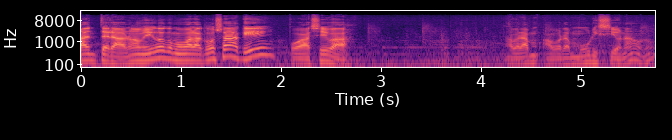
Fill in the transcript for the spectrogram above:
Está enterado, ¿no, amigo? ¿Cómo va la cosa aquí? Pues así va. Habrá, habrá muricionado, ¿no?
